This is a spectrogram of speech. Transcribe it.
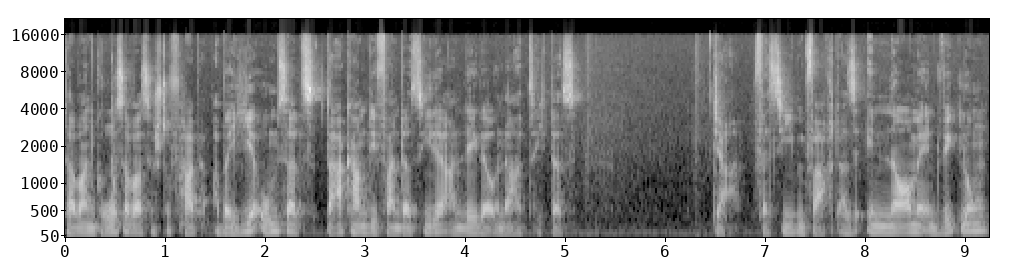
Da war ein großer Wasserstoffhype. Aber hier Umsatz, da kam die Fantasie der Anleger und da hat sich das ja, versiebenfacht. Also enorme Entwicklung.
